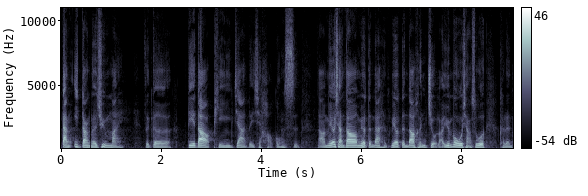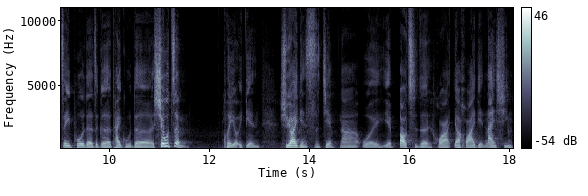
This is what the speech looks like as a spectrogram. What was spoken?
档一档的去买这个跌到便宜价的一些好公司，啊，没有想到，没有等待很，没有等到很久了。原本我想说，可能这一波的这个台股的修正会有一点。需要一点时间，那我也抱持着花要花一点耐心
